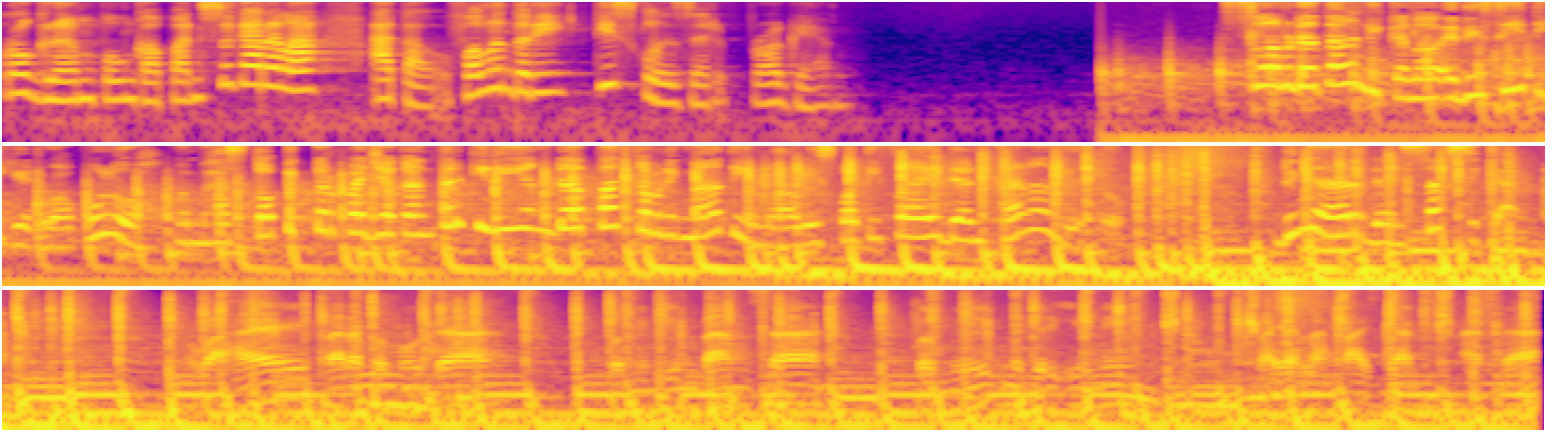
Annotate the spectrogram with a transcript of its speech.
program pengungkapan sukarela Atau Voluntary Disclosure Program. Selamat datang di kanal edisi 320 Membahas topik perpajakan terkini yang dapat kamu nikmati melalui Spotify dan kanal Youtube. Dengar dan saksikan. Wahai para pemuda, pemimpin bangsa, pemilik negeri ini, bayarlah pajak Anda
